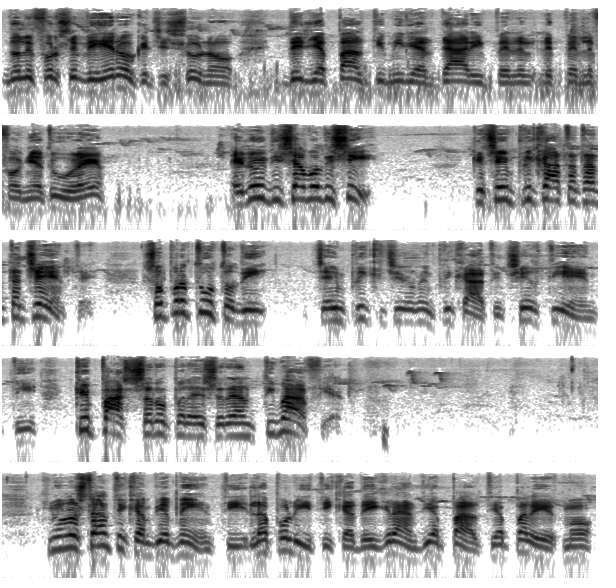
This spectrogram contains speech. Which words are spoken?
non è forse vero che ci sono degli appalti miliardari per le, per le fognature? E noi diciamo di sì, che c'è implicata tanta gente, soprattutto di, implic ci sono implicati certi enti che passano per essere antimafia. Nonostante i cambiamenti, la politica dei grandi appalti a Palermo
